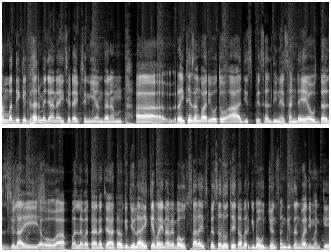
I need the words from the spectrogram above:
संबंधी के घर में जाना है इसे टाइप से नियम धर्म रहते संगवारी हो तो आज स्पेशल दिन है संडे और दस जुलाई और आप मतलब बताना चाहता हूँ कि जुलाई के महीना में बहुत सारा स्पेशल होते काबर की बहुत जनसंगी संगवारी मन के,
